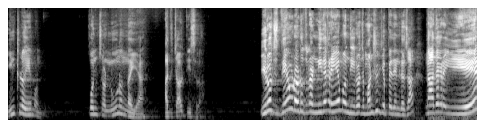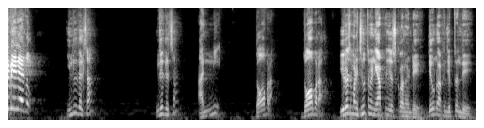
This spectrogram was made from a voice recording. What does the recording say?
ఇంట్లో ఏముంది? కొంచెం నూనె ఉందయ్యా అది చాలు తీసురా. ఈరోజు దేవుడు అడుగుతున్నాడు నీ దగ్గర ఏముంది? ఈరోజు మనుషులు చెప్పేది ఏంటి తెలుసా? నా దగ్గర ఏమీ లేదు. ఎందుకు తెలుసా? ఎందుకు తెలుసా? అన్నీ దోబర దోబర. ఈరోజు మన జీవితంలో జ్ఞాపకం చేసుకోవాలండి. దేవుడు నాకు చెప్తుంది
